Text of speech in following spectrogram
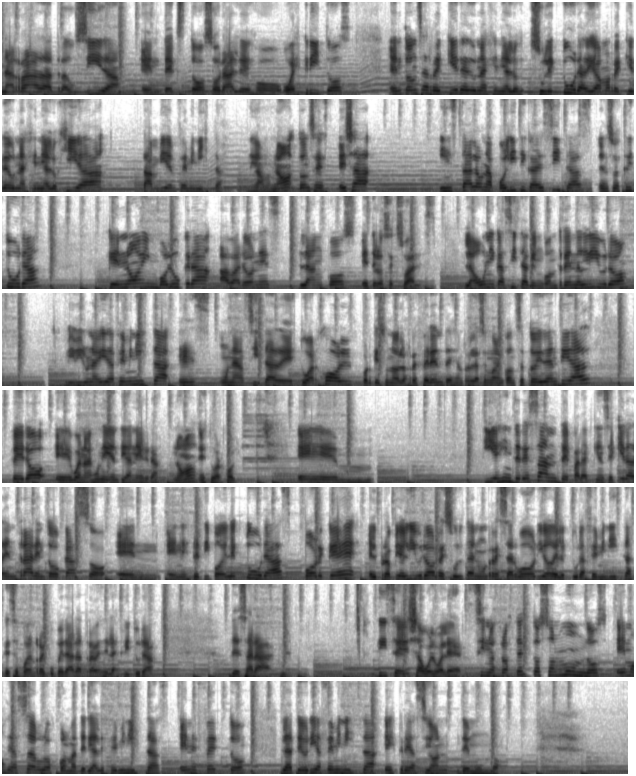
narrada, traducida en textos orales o, escritos, entonces requiere de una su lectura, digamos, requiere de una genealogía también feminista, digamos, ¿no? Entonces ella instala una política de citas en su escritura que no involucra a varones blancos heterosexuales. La única cita que encontré en el libro, Vivir una vida feminista, es una cita de Stuart Hall, porque es uno de los referentes en relación con el concepto de identidad, pero eh, bueno, es una identidad negra, ¿no? Stuart Hall. Em, y es interesante para quien se quiera adentrar en todo caso en, este tipo de lecturas porque el propio libro resulta en un reservorio de lecturas feministas que se pueden recuperar a través de la escritura de Sarah Ahmed. Dice ella, vuelvo a leer, si nuestros textos son mundos, hemos de hacerlos con materiales feministas. En efecto, la teoría feminista es creación de mundo.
